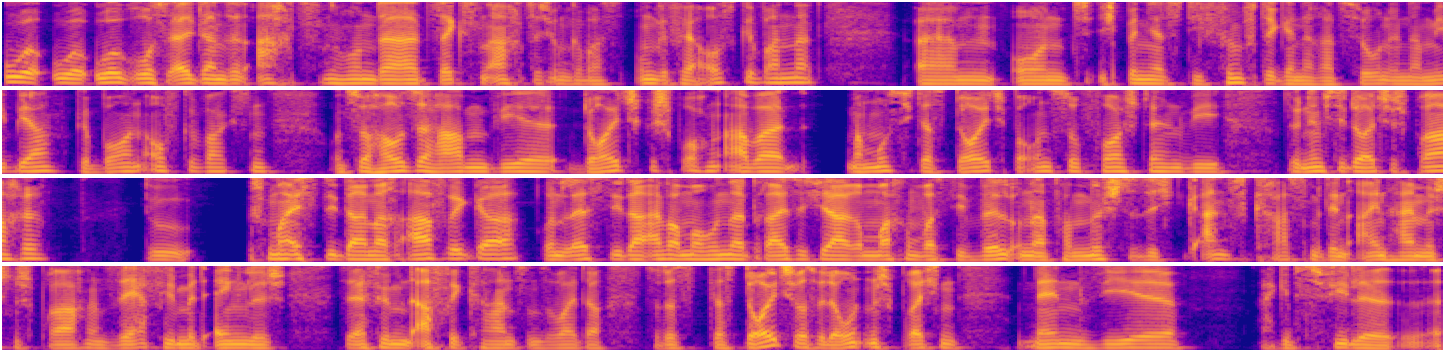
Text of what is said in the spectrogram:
Ur -Ur Urgroßeltern sind 1886 irgendwas, ungefähr ausgewandert. Ähm, und ich bin jetzt die fünfte Generation in Namibia, geboren, aufgewachsen. Und zu Hause haben wir Deutsch gesprochen, aber man muss sich das Deutsch bei uns so vorstellen, wie du nimmst die deutsche Sprache, du schmeißt die da nach Afrika und lässt die da einfach mal 130 Jahre machen, was die will. Und dann vermischt sie sich ganz krass mit den einheimischen Sprachen, sehr viel mit Englisch, sehr viel mit Afrikaans und so weiter. So das, das Deutsch, was wir da unten sprechen, nennen wir, da gibt's viele, äh,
